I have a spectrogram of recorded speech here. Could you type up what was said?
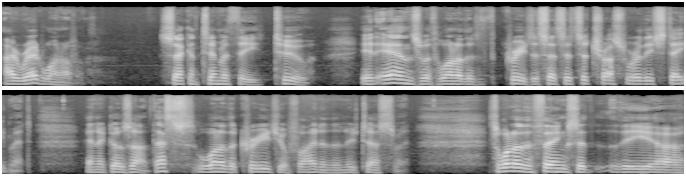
I read one of them, 2 Timothy 2 it ends with one of the creeds. It says it's a trustworthy statement. And it goes on. That's one of the creeds you'll find in the New Testament. It's one of the things that the, uh,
